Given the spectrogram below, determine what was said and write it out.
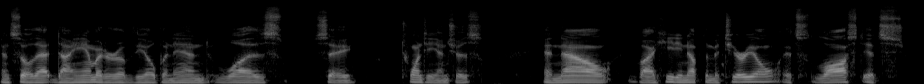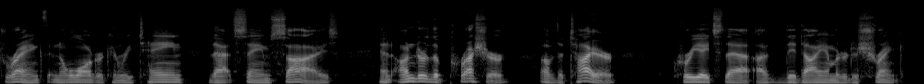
And so that diameter of the open end was, say, 20 inches. And now, by heating up the material, it's lost its strength and no longer can retain that same size. And under the pressure of the tire, creates that uh, the diameter to shrink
